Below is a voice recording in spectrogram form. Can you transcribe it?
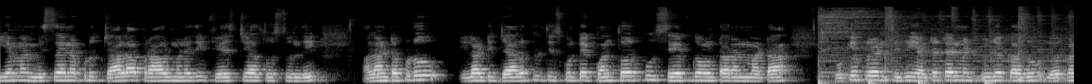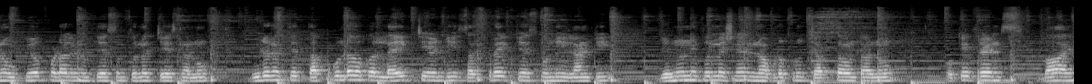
ఈఎంఐ మిస్ అయినప్పుడు చాలా ప్రాబ్లం అనేది ఫేస్ చేయాల్సి వస్తుంది. అలాంటప్పుడు ఇలాంటి జాగ్రత్తలు తీసుకుంటే కొంతవరకు సేఫ్గా ఉంటారనమాట ఓకే ఫ్రెండ్స్ ఇది ఎంటర్టైన్మెంట్ వీడియో కాదు. ఎవరికైనా ఉపయోగపడాలనే ఉద్దేశంతోనే చేసినాను. వీడియో నచ్చితే తప్పకుండా ఒక లైక్ చేయండి సబ్స్క్రైబ్ చేసుకోండి. ఇలాంటి జెన్యున్ ఇన్ఫర్మేషన్ నేను అప్పుడప్పుడు చెప్తూ ఉంటాను. Okay friends bye.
